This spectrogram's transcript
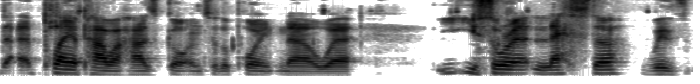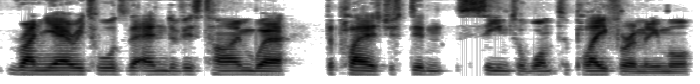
that uh, player power has gotten to the point now where you saw it at Leicester with Ranieri towards the end of his time, where the players just didn't seem to want to play for him anymore.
